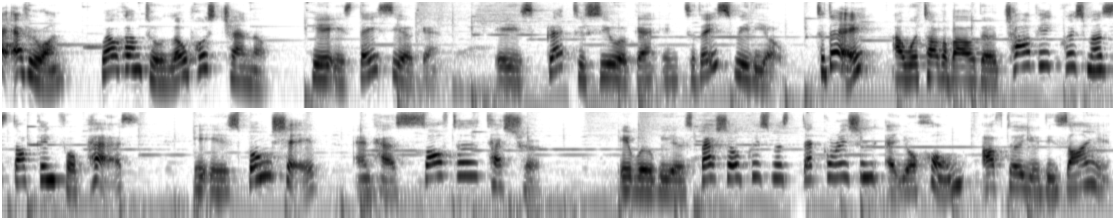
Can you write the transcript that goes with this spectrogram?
everyone, welcome to Lopos channel. Here is Daisy again. It is glad to see you again in today's video. Today, I will talk about the Charpie Christmas stocking for pets. It is bone-shaped and has softer texture. It will be a special Christmas decoration at your home after you design it.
